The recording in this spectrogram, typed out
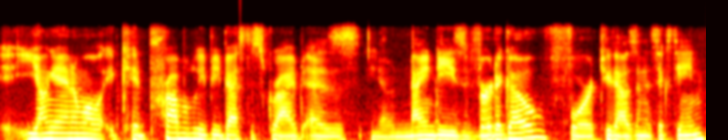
Young Animal it could probably be best described as you know 90s Vertigo for 2016.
